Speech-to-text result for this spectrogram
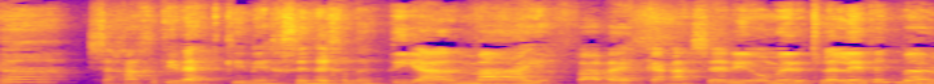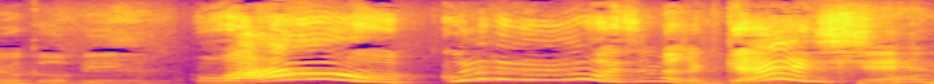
שכחתי להתקינך שנכדתי העלמה היפה והיקרה שלי עומדת ללדת בימים הקרובים. וואו, כולם נולדו, איזה מרגש. כן,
